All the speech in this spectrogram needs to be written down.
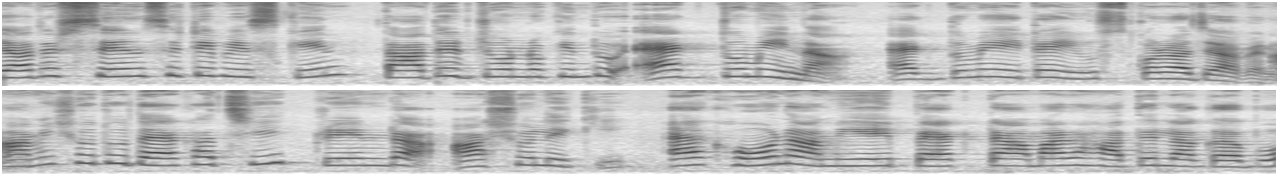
যাদের সেন্সিটিভ স্কিন তাদের জন্য কিন্তু একদমই না। একদমই এটা ইউজ করা যাবে না। আমি শুধু দেখাচ্ছি ট্রেন্ডটা আসলে কি। এখন আমি এই প্যাকটা আমার হাতে লাগাবো।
